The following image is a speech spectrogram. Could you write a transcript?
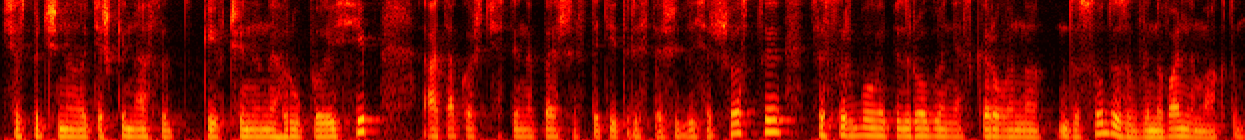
що спричинило тяжкі наслідки вчинених групою осіб, а також частина 1 статті 366 це службове підроблення, скеровано до суду з обвинувальним актом.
